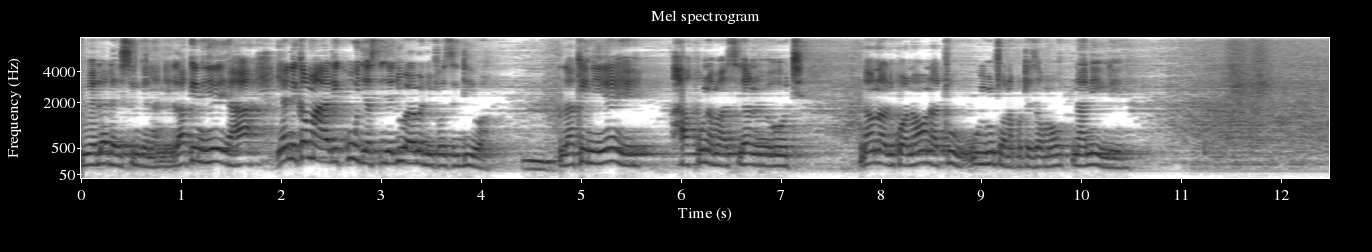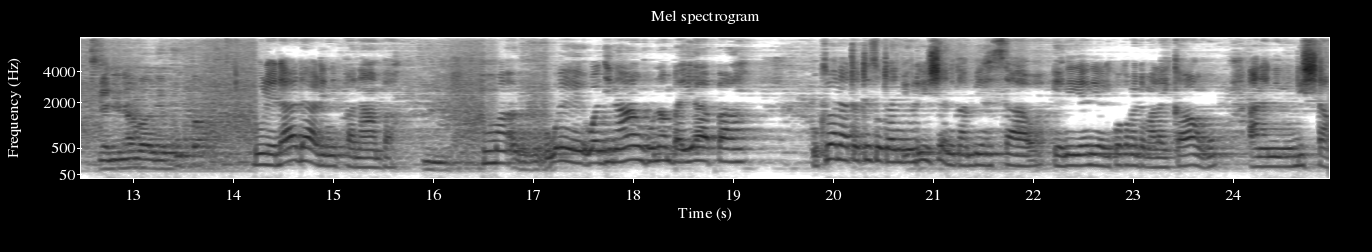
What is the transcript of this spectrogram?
yule dada isinge nani lakini yeye ha, yani kama alikuja sijajua labda nilivyozidiwa. Mm. lakini yeye hakuna mawasiliano yoyote. Naona alikuwa naona tu huyu mtu anapoteza nani lini. Yaani namba aliyokupa? yule dada alinipa namba. Mm. Ma, we wa jina yangu namba hii hapa. Ukiwa na tatizo utanijulisha nikamwambia sawa. Yani yani alikuwa kama ndo malaika wangu ananirudisha.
